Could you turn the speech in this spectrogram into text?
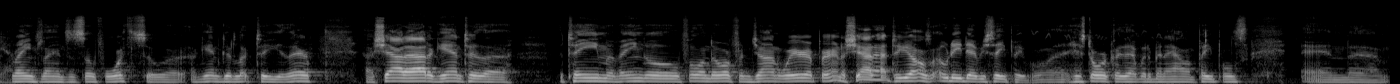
yeah. rangelands and so forth. So uh, again, good luck to you there. A shout out again to the the team of Engle, Fuhlendorf, and John Weir up there, and a shout out to y'all's ODWC people. Uh, historically, that would have been Alan Peoples. And um,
